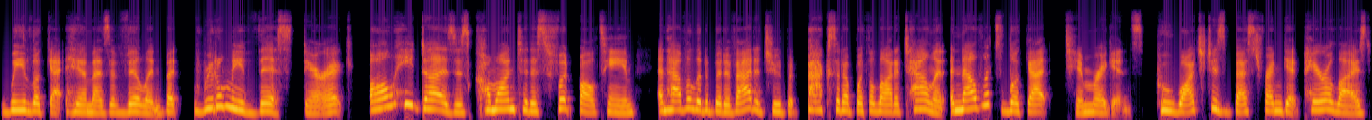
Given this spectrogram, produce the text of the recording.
we look at him as a villain. But riddle me this Derek. All he does is come onto this football team and have a little bit of attitude, but backs it up with a lot of talent. And now let's look at Tim Riggins, who watched his best friend get paralyzed,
